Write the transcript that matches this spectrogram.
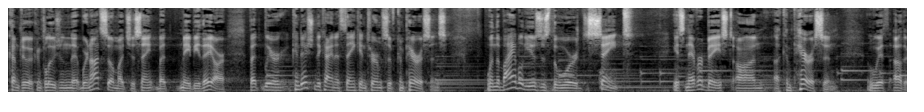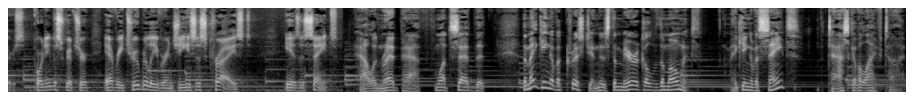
come to a conclusion that we're not so much a saint, but maybe they are. But we're conditioned to kind of think in terms of comparisons. When the Bible uses the word saint, it's never based on a comparison with others. According to Scripture, every true believer in Jesus Christ is a saint. Alan Redpath once said that the making of a Christian is the miracle of the moment, the making of a saint, the task of a lifetime.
